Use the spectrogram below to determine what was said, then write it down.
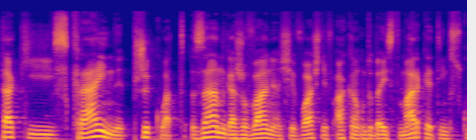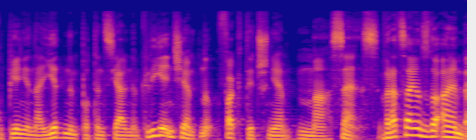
taki skrajny przykład zaangażowania się właśnie w account-based marketing, skupienie na jednym potencjalnym kliencie, no faktycznie ma sens. Wracając do AMB,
